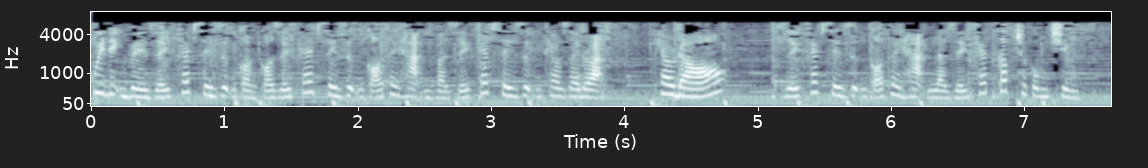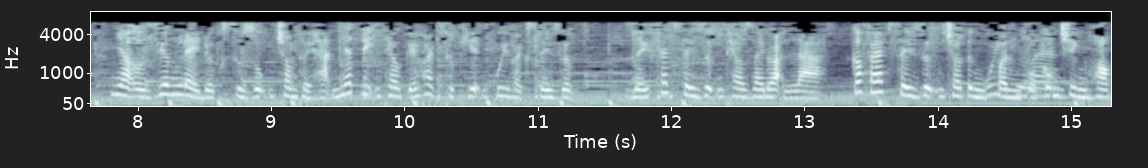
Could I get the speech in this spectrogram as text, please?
quy định về giấy phép xây dựng còn có giấy phép xây dựng có thời hạn và giấy phép xây dựng theo giai đoạn. Theo đó, giấy phép xây dựng có thời hạn là giấy phép cấp cho công trình, nhà ở riêng lẻ được sử dụng trong thời hạn nhất định theo kế hoạch thực hiện quy hoạch xây dựng. Giấy phép xây dựng theo giai đoạn là cấp phép xây dựng cho từng phần của công trình hoặc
